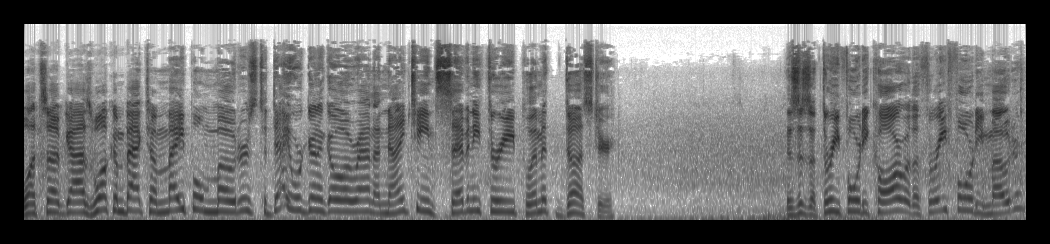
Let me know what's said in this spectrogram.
What's up guys? Welcome back to Maple Motors. Today we're gonna go around a 1973 Plymouth Duster. This is a 340 car with a 340 motor.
